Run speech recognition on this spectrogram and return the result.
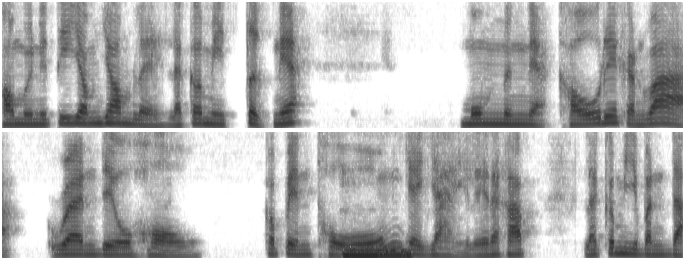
คอมมูนิตี้ย่อมๆเลย แล้วก็มีตึกเนี้ยมุมหนึ่งเนี่ยเขาเรียกกันว่า Randall Hall ก็เป็นโถงอืมใหญ่ ๆ เลยนะครับ แล้วก็มีบันได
